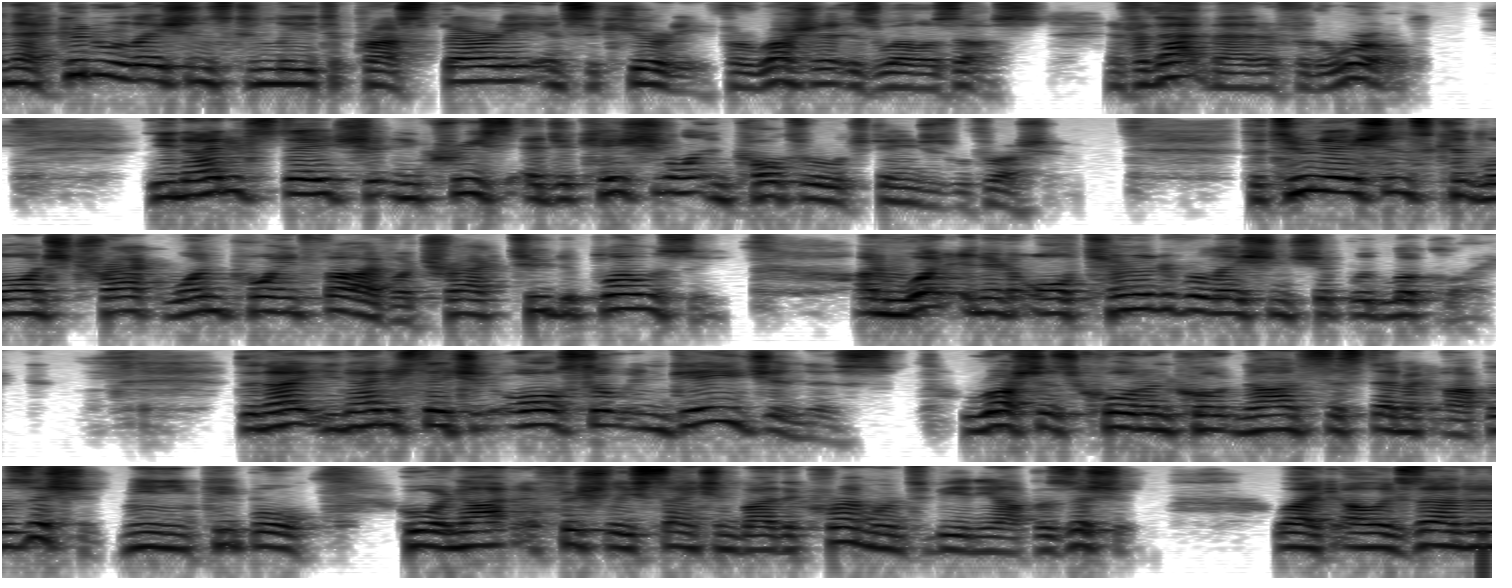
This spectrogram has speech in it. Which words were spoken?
and that good relations can lead to prosperity and security for Russia as well as us, and for that matter, for the world. The United States should increase educational and cultural exchanges with Russia. The two nations can launch Track 1.5 or Track 2 diplomacy on what an alternative relationship would look like. The United States should also engage in this, Russia's quote unquote non systemic opposition, meaning people who are not officially sanctioned by the Kremlin to be in the opposition, like Alexander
